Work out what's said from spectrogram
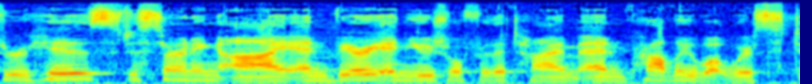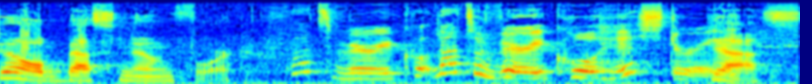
through his discerning eye and very unusual for the time and probably what we're still best known for. That's very cool. That's a very cool history. Yes.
